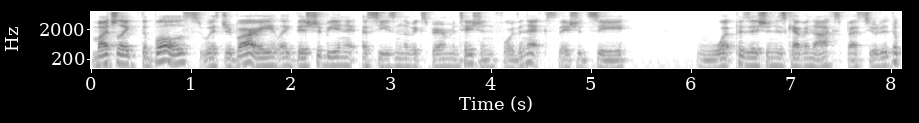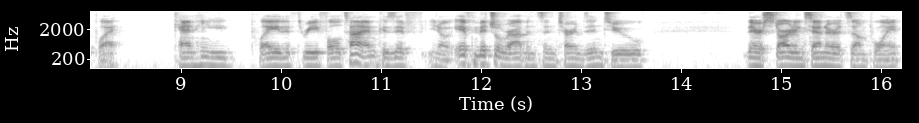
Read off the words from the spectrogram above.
Much like the Bulls with Jabari, like this should be an, a season of experimentation for the Knicks. They should see what position is Kevin Knox best suited to play. Can he play the three full time? Because if you know if Mitchell Robinson turns into their starting center at some point,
